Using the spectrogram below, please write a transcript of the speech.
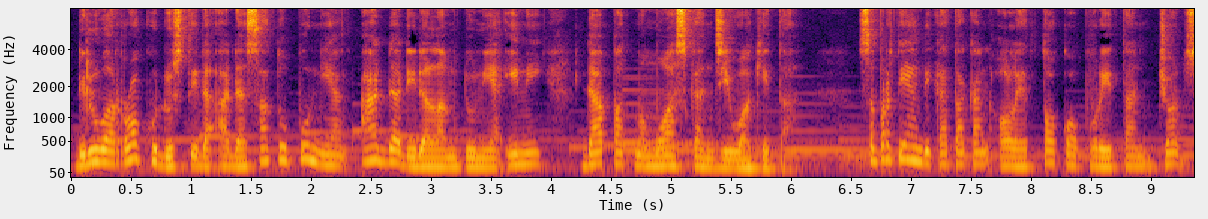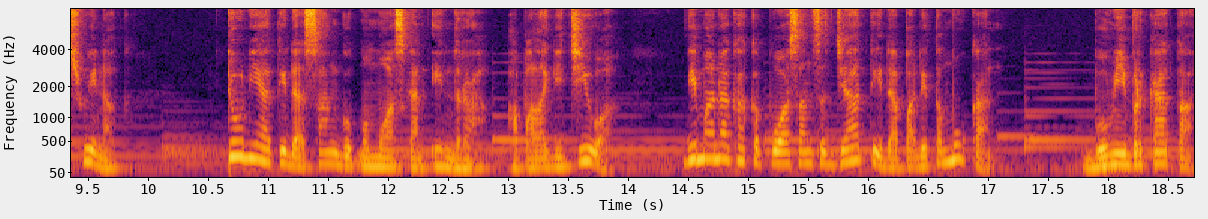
di luar Roh Kudus, tidak ada satupun yang ada di dalam dunia ini dapat memuaskan jiwa kita. Seperti yang dikatakan oleh tokoh Puritan George Swinnock, dunia tidak sanggup memuaskan indera, apalagi jiwa. Di manakah kepuasan sejati dapat ditemukan? Bumi berkata,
